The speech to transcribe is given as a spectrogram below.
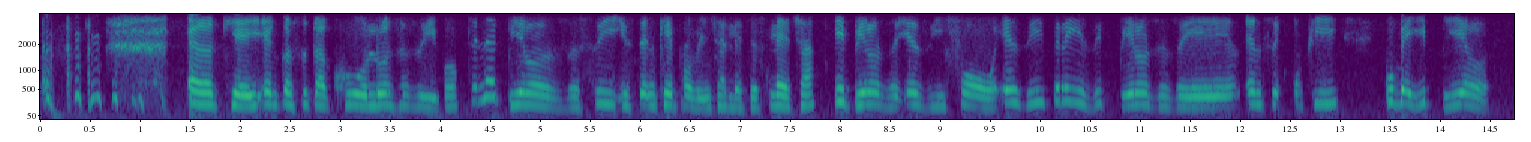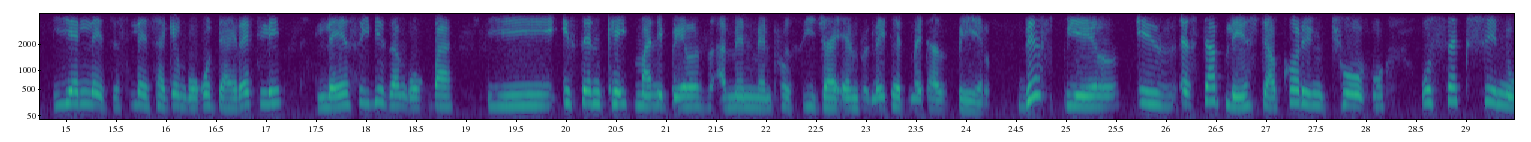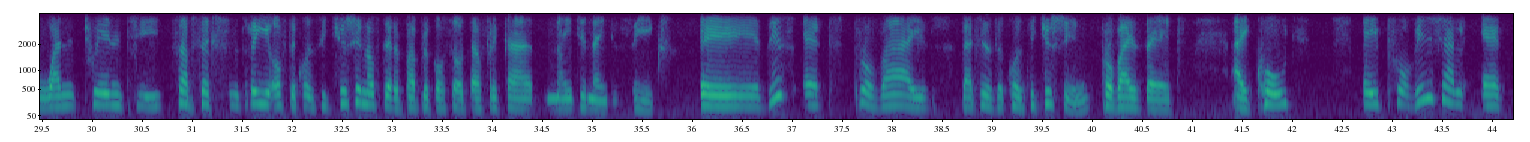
Okay, enkosi kakhulu zizibo. Sine bills si Eastern Cape Provincial Legislature, i bills ezi4, ezi3 zi bills ze NCOP kube yi bill ye legislature ke ngoku directly le siyibiza ngokuba yi Eastern Cape Money Bills Amendment Procedure and Related Matters Bill. This bill is established according to Section 120, subsection 3 of the Constitution of the Republic of South Africa, 1996. Uh, this act provides, that is, the Constitution provides that, I quote, a provincial act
